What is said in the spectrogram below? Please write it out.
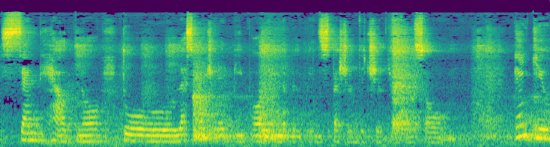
send help no to less fortunate people in the philippines especially the children. So thank you.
